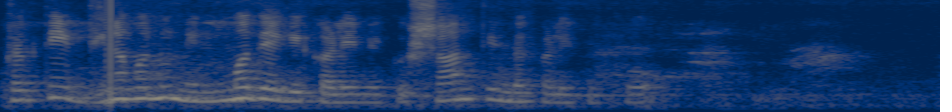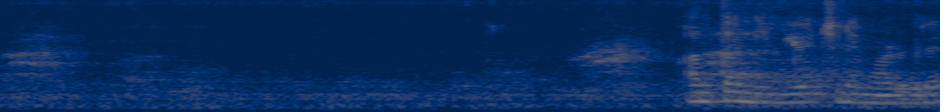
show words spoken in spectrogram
ಪ್ರತಿ ದಿನವನ್ನು ನೆಮ್ಮದಿಯಾಗಿ ಕಳಿಬೇಕು ಶಾಂತಿಯಿಂದ ಕಳಿಬೇಕು ಅಂತ ನೀವು ಯೋಚನೆ ಮಾಡಿದ್ರೆ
